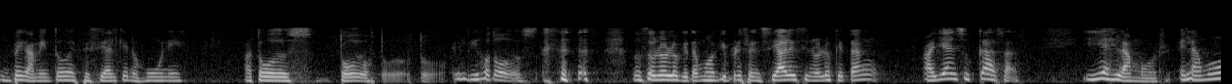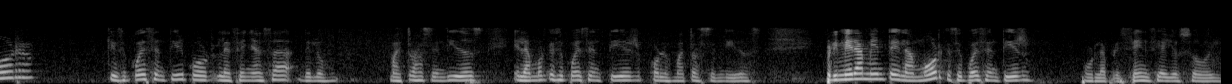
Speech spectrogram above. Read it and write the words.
un pegamento especial que nos une a todos, todos, todos, todos. Él dijo todos, no solo los que estamos aquí presenciales, sino los que están allá en sus casas. Y es el amor, el amor que se puede sentir por la enseñanza de los maestros ascendidos, el amor que se puede sentir por los maestros ascendidos. Primeramente el amor que se puede sentir por la presencia yo soy,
